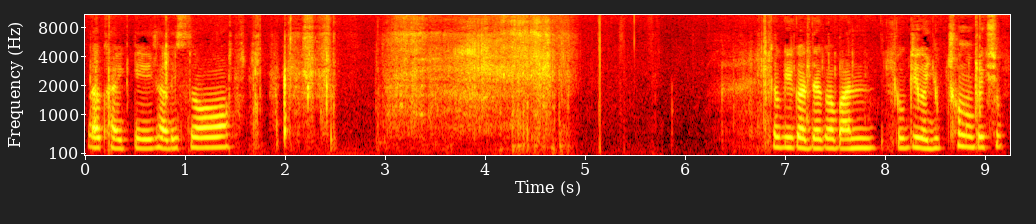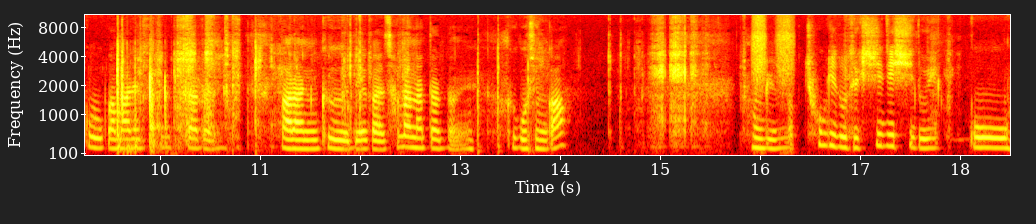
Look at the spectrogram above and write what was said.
나 갈게. 잘 있어. 여기가 내가 만, 여기가 6519가 말했다던, 말한 그 내가 살아났다던 그곳인가? 여기 막 초기도색 CDC도 있고,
